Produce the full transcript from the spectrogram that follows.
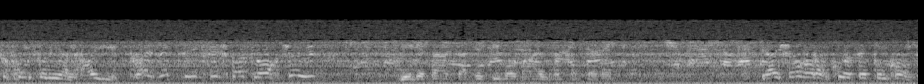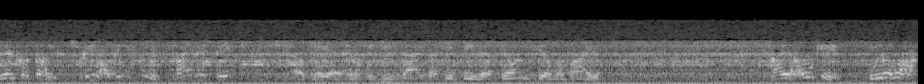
zu funktionieren. Hi, 370, viel Spaß noch, tschüss. Wie gesagt, das ist die Mobile Wirtschaftserrecht. Ja, ich schaue mal auf kurz.com, sehr interessant. Prima, finde ich gut. Nein, richtig. Okay, also wie gesagt, das ist die Version für Mobile. Ah ja, okay. Wunderbar.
